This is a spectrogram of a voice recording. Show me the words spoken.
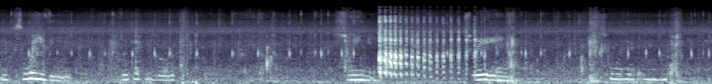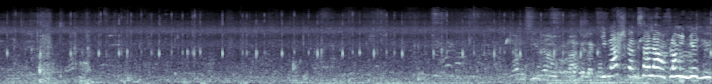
It's wavy. Look at the boat. Swinging. Swaying. Swaying. Il marche comme ça là en plein milieu du.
